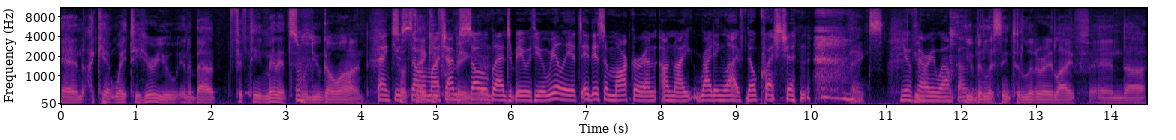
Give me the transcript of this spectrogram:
And I can't wait to hear you in about 15 minutes when you go on. thank you so, so thank much. You I'm so here. glad to be with you. Really, it's, it is a marker on, on my writing life, no question. Thanks. You're you, very welcome. You've been listening to Literary Life, and uh,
